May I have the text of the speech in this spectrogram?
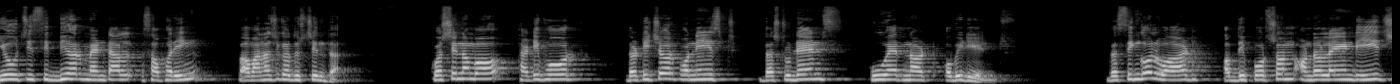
ইয়ে হচ্ছে সিভিওর মেন্টাল সফরিং বা মানসিক দুশ্চিন্তা question number thirty four The teacher punished the students who were not obedient. The single word of the portion underlined is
